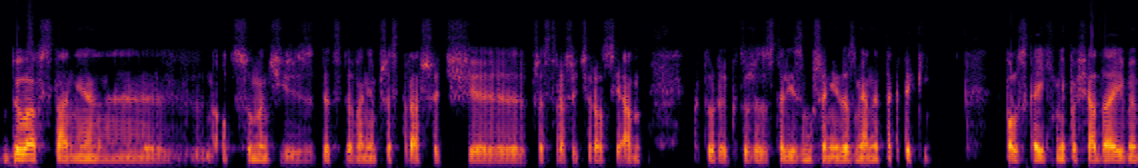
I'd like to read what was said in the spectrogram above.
była w stanie y, no, odsunąć i zdecydowanie przestraszyć, y, przestraszyć Rosjan, który, którzy zostali zmuszeni do zmiany taktyki. Polska ich nie posiada i my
